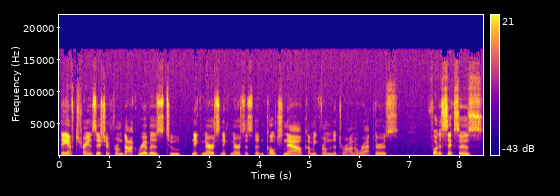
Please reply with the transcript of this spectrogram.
they have transitioned from Doc Rivers to Nick Nurse. Nick Nurse is the coach now, coming from the Toronto Raptors. For the Sixers,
